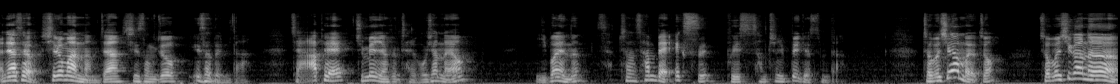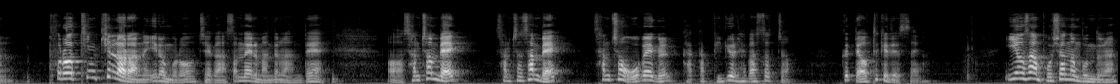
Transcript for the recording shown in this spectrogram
안녕하세요 실험하는 남자 신성조 인사드립니다 자 앞에 준비한 영상 잘 보셨나요? 이번에는 4300X vs 3600이었습니다 저번 시간 뭐였죠? 저번 시간은 프로 팀킬러라는 이름으로 제가 썸네일을 만들어 놨는데 어, 3100, 3300, 3500을 각각 비교를 해봤었죠 그때 어떻게 됐어요? 이 영상 보셨는 분들은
